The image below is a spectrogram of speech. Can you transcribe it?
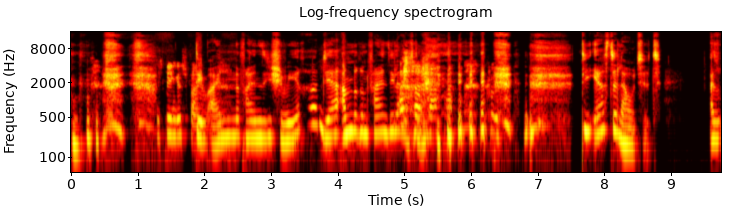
Ich bin gespannt. Dem einen fallen sie schwerer, der anderen fallen sie leichter. Die erste lautet, also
